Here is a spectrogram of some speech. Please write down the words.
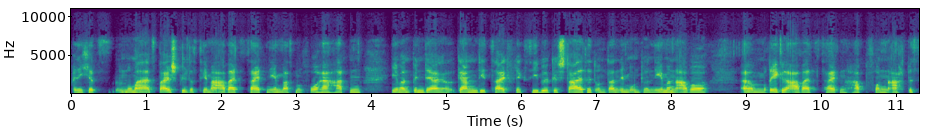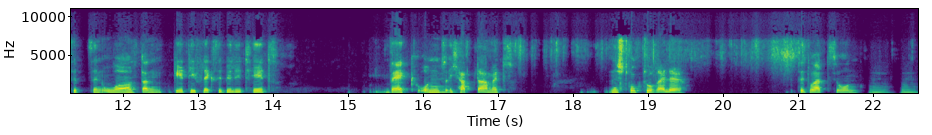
Wenn ich jetzt nur mal als Beispiel das Thema Arbeitszeit nehme, was wir vorher hatten, jemand bin, der gern die Zeit flexibel gestaltet und dann im Unternehmen aber ähm, Regelarbeitszeiten habe von 8 bis 17 Uhr, dann geht die Flexibilität weg und mhm. ich habe damit eine strukturelle Situation, mhm.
